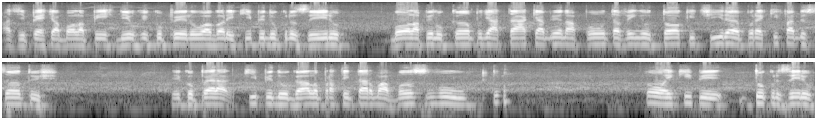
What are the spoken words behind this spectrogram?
Quase perde a bola. Perdeu. Recuperou agora a equipe do Cruzeiro. Bola pelo campo de ataque. Abriu na ponta. Vem o toque. Tira por aqui Fábio Santos. Recupera a equipe do Galo para tentar um avanço. Com a equipe do Cruzeiro.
